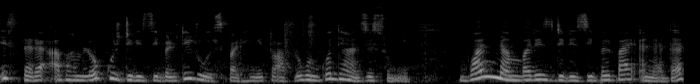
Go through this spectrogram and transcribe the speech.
इस तरह अब हम लोग कुछ डिविजिबिलिटी रूल्स पढ़ेंगे तो आप लोग उनको ध्यान से सुनिए। One number is divisible by another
